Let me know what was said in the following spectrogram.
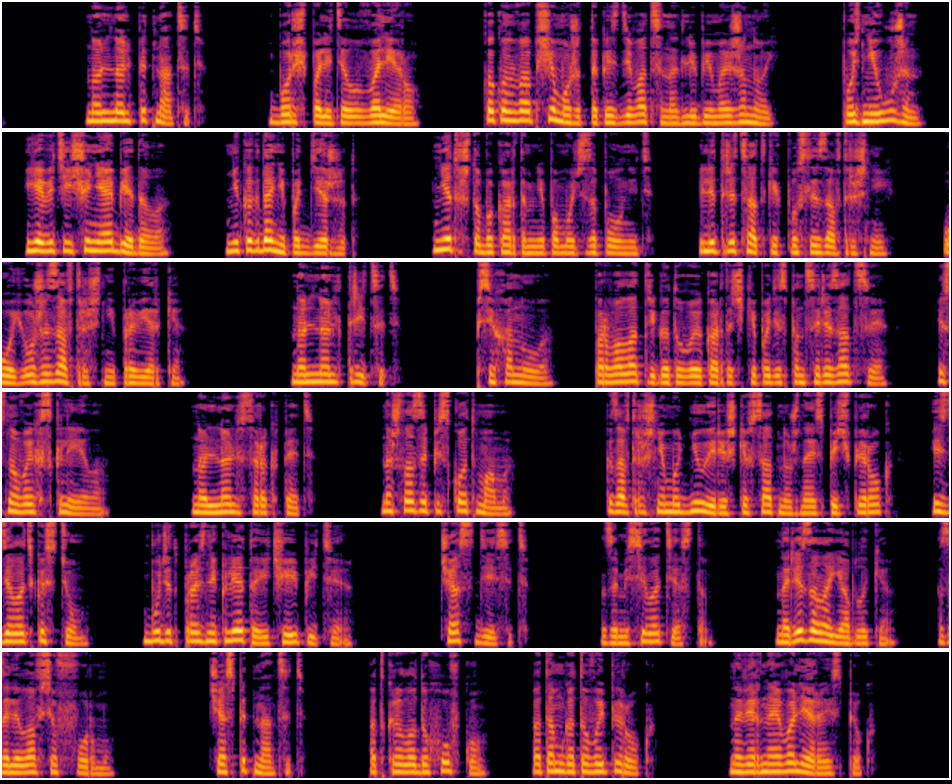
00.15. Борщ полетел в Валеру. Как он вообще может так издеваться над любимой женой? Поздний ужин? Я ведь еще не обедала. Никогда не поддержит. Нет, чтобы карты мне помочь заполнить. Или тридцатки к послезавтрашней. Ой, уже завтрашней проверки. 00.30. Психанула. Порвала три готовые карточки по диспансеризации и снова их склеила. 0045. Нашла записку от мамы. К завтрашнему дню Иришке в сад нужно испечь пирог и сделать костюм. Будет праздник лета и чаепитие. Час десять. Замесила тесто. Нарезала яблоки. Залила все в форму. Час пятнадцать. Открыла духовку, а там готовый пирог. Наверное, Валера испек.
